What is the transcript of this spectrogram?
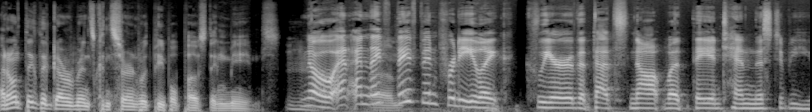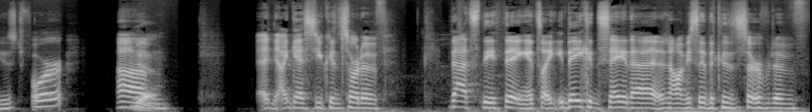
I don't think the government's concerned with people posting memes. No, and, and they've Um, they've been pretty like clear that that's not what they intend this to be used for. Um, and I guess you can sort of that's the thing. It's like they can say that, and obviously the conservative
